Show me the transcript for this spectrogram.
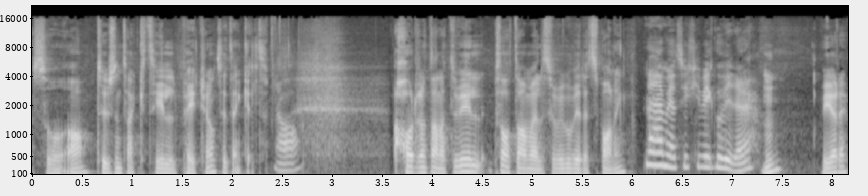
Så ja, tusen tack till Patreons helt enkelt. ja. Har du något annat du vill prata om eller ska vi gå vidare till spaning? Nej, men jag tycker vi går vidare. Mm, vi gör det.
